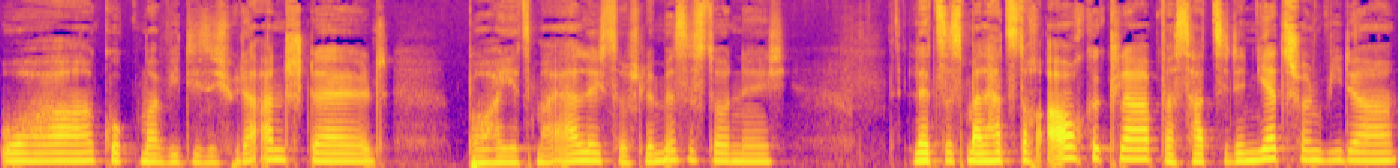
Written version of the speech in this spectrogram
oh, guck mal, wie die sich wieder anstellt. Boah, jetzt mal ehrlich, so schlimm ist es doch nicht. Letztes Mal hat es doch auch geklappt. Was hat sie denn jetzt schon wieder?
